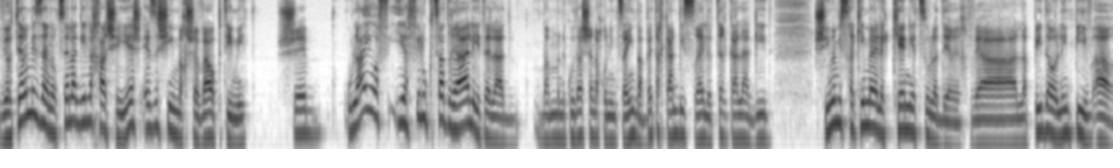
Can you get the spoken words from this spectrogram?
ויותר מזה, אני רוצה להגיד לך שיש איזושהי מחשבה אופטימית, שאולי היא אפילו קצת ריאלית, אלא בנקודה שאנחנו נמצאים בה, בטח כאן בישראל יותר קל להגיד, שאם המשחקים האלה כן יצאו לדרך, והלפיד האולימפי יבער,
